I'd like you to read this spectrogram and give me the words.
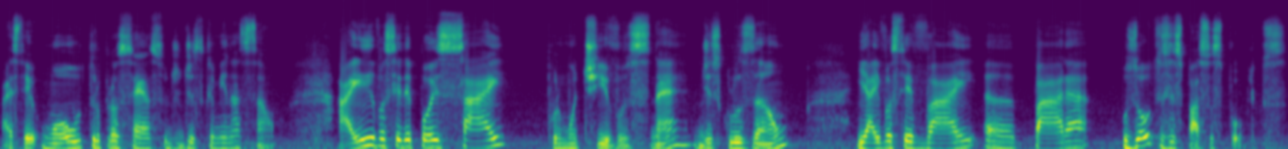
Vai ser um outro processo de discriminação. Aí você depois sai por motivos né, de exclusão e aí você vai uh, para os outros espaços públicos.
